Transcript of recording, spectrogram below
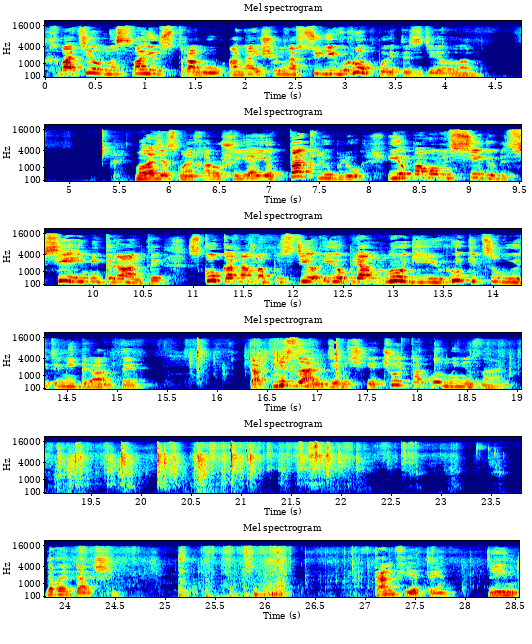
хватило на свою страну, она еще на всю Европу это сделала. Молодец, моя хорошая, я ее так люблю. Ее, по-моему, все любят, все иммигранты. Сколько она напустила, ее прям многие руки целуют иммигранты. Так, не знаем, девочки, что это такое, мы не знаем. Давай дальше. Конфеты. Лин.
